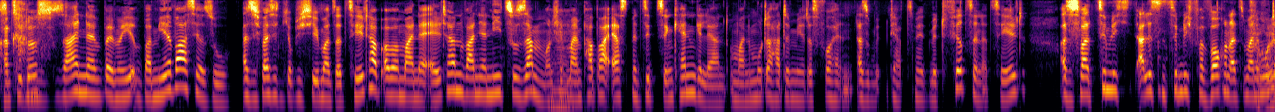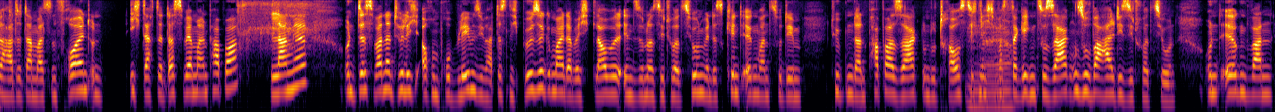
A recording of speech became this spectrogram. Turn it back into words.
kannst Kann du das? sein, ne? bei mir, bei mir war es ja so. Also ich weiß nicht, ob ich es jemals erzählt habe, aber meine Eltern waren ja nie zusammen und ich Mhm. habe meinen Papa erst mit 17 kennengelernt und meine Mutter hatte mir das vorher, also die hat es mir mit 14 erzählt. Also es war ziemlich, alles ein ziemlich verworren. Also meine Verrückt. Mutter hatte damals einen Freund und ich dachte, das wäre mein Papa lange und das war natürlich auch ein Problem. Sie hat das nicht böse gemeint, aber ich glaube in so einer Situation, wenn das Kind irgendwann zu dem Typen dann Papa sagt und du traust dich nicht, Naja. was dagegen zu sagen, so war halt die Situation. Und irgendwann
